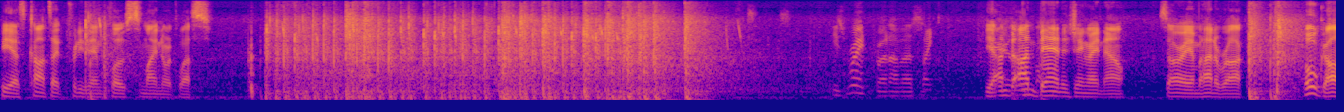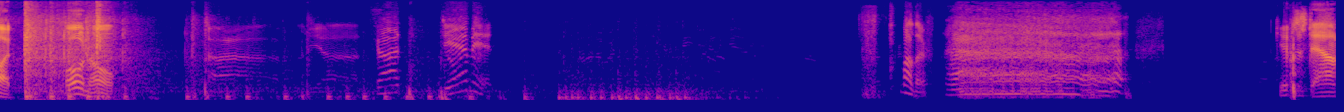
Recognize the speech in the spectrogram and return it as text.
P.S. Contact pretty damn close to my northwest. He's right in front of us. Like, Yeah, I'm, I'm bandaging right now. Sorry, I'm behind a rock. Oh god. Oh no. God damn it! Mother. Gibbs is down.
